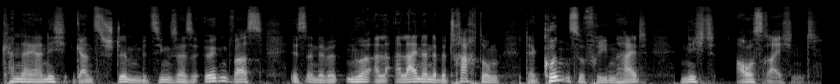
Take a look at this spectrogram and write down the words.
kann da ja nicht ganz stimmen, beziehungsweise irgendwas ist an der, nur allein an der Betrachtung der Kundenzufriedenheit nicht ausreichend.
